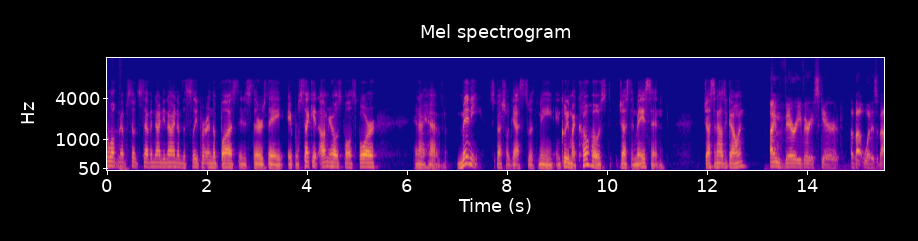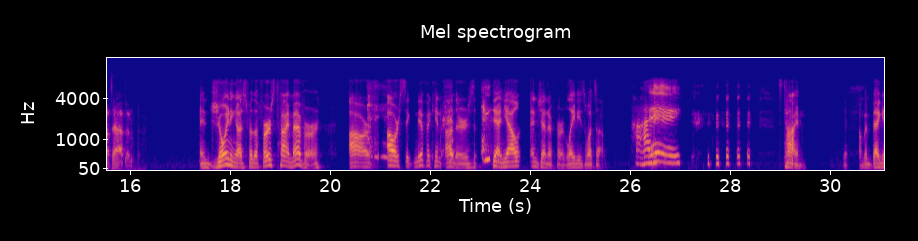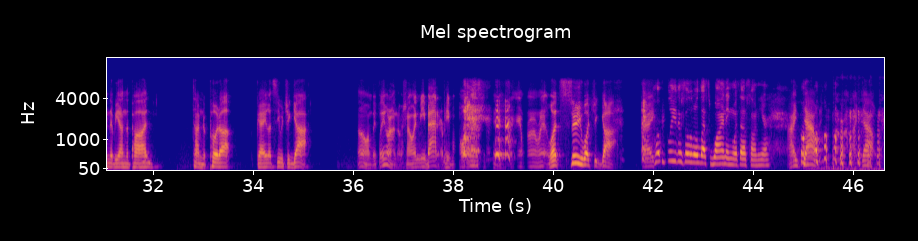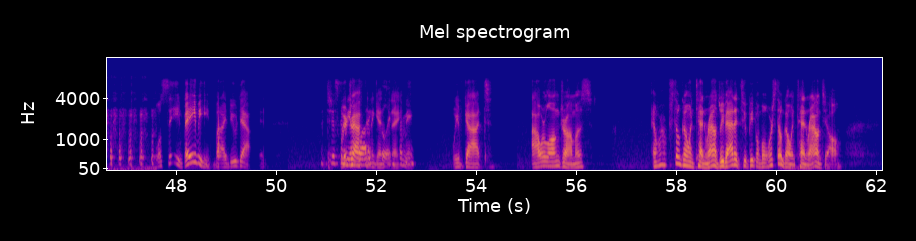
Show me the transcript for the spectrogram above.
Hello and welcome to episode 799 of The Sleeper and the Bust. It is Thursday, April 2nd. I'm your host, Paul Sporer, and I have many special guests with me, including my co host, Justin Mason. Justin, how's it going? I'm very, very scared about what is about to happen. And joining us for the first time ever are our significant others, Danielle and Jennifer. Ladies, what's up? Hi. Hey. It's time. I've been begging to be on the pod. Time to put up. Okay, let's see what you got. Oh, if we were on the show, it'd be better. People. let's see what you got. Okay? Hopefully, there's a little less whining with us on here. I doubt it. I doubt it. We'll see. Maybe, but I do doubt it. It's just We're going to be a lot drafting of again giggling today. from me. We've got hour long dramas, and we're still going 10 rounds. We've added two people, but we're still going 10 rounds, y'all.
